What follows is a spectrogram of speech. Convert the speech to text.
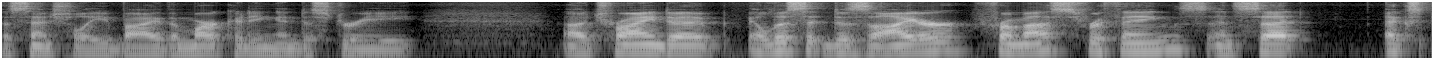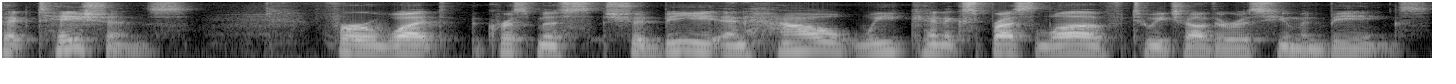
essentially by the marketing industry, uh, trying to elicit desire from us for things and set expectations for what Christmas should be and how we can express love to each other as human beings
